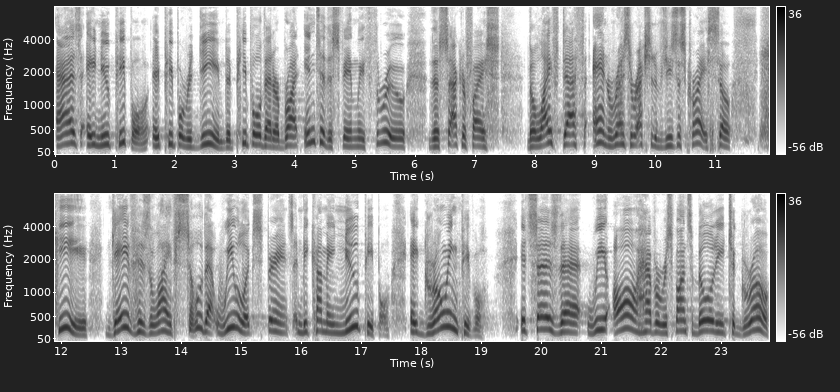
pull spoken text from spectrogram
as a new people, a people redeemed, a people that are brought into this family through the sacrifice the life, death, and resurrection of Jesus Christ. So he gave his life so that we will experience and become a new people, a growing people. it says that we all have a responsibility to grow.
